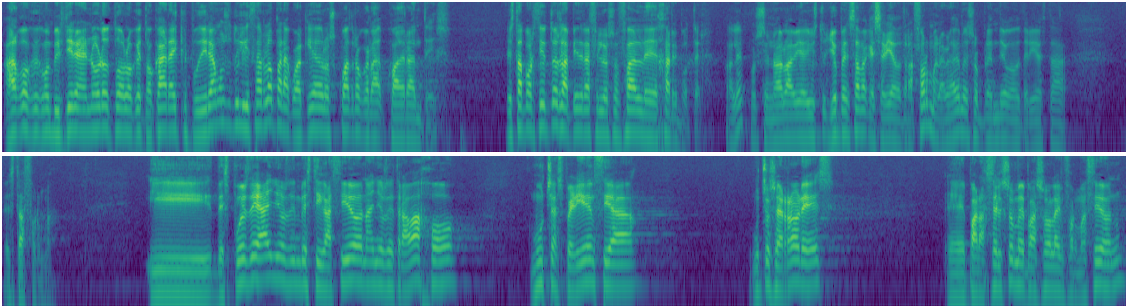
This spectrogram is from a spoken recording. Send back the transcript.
Algo que convirtiera en oro todo lo que tocara y que pudiéramos utilizarlo para cualquiera de los cuatro cuadrantes. Esta, por cierto, es la piedra filosofal de Harry Potter, ¿vale? Por si no lo había visto, yo pensaba que sería de otra forma, la verdad me sorprendió cuando tenía esta, esta forma. Y después de años de investigación, años de trabajo, mucha experiencia, muchos errores, eh, Paracelso me pasó la información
